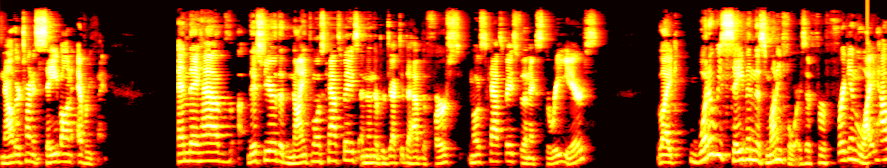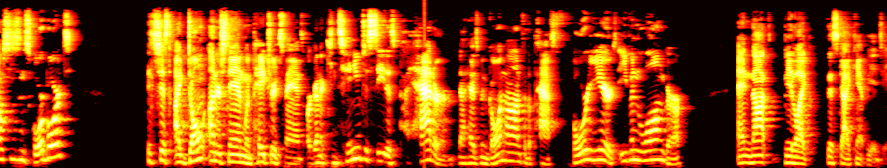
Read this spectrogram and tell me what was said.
now they're trying to save on everything. And they have this year the ninth most cap space, and then they're projected to have the first most cap space for the next three years. Like, what are we saving this money for? Is it for friggin' lighthouses and scoreboards? It's just, I don't understand when Patriots fans are going to continue to see this pattern that has been going on for the past four years, even longer, and not be like, this guy can't be a GM.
